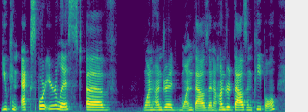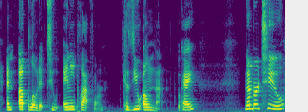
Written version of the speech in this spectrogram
you can export your list of 100, 1,000, 100,000 people and upload it to any platform because you own that. Okay. Number two,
